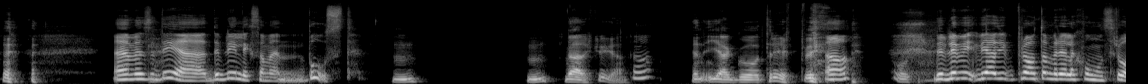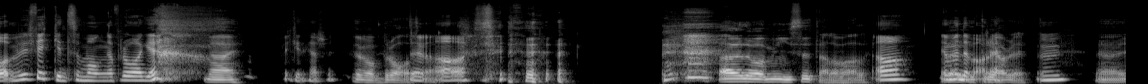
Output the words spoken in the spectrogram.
Nej men så det, det blir liksom en boost. Mm. Mm, verkligen. Ja. en egotripp. Ja. Det blev, vi hade pratat om relationsråd, men vi fick inte så många frågor. nej, Vilket kanske... det var bra. jag. Ja, Ja, det var mysigt i alla fall. ja. ja men det var det. trevligt. Mm. Eh,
